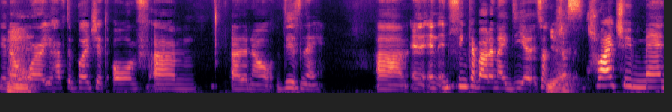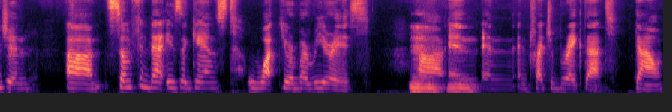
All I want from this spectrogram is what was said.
you know, mm. or you have the budget of um, I don't know Disney, um, and, and, and think about an idea. So yeah. just try to imagine um, something that is against what your barrier is, mm, uh, and mm. and and try to break that down.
